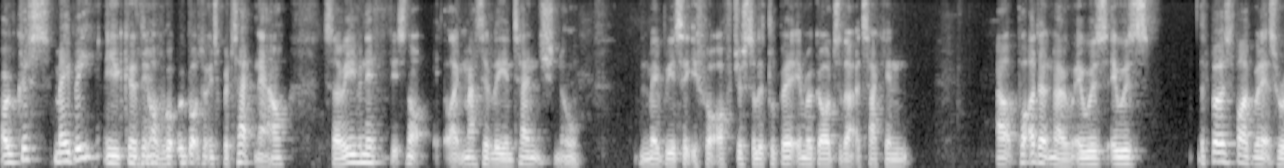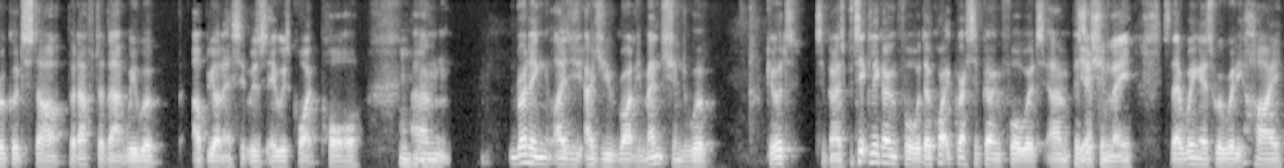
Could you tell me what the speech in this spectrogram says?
focus. Maybe you can think, mm-hmm. oh, we've got, we've got something to protect now. So even if it's not like massively intentional, maybe you take your foot off just a little bit in regard to that attacking output. I don't know. It was it was the first five minutes were a good start, but after that, we were. I'll be honest, it was it was quite poor. Mm-hmm. Um, Reading, as you, as you rightly mentioned, were good to be honest, particularly going forward. They're quite aggressive going forward um, positionally. Yeah. So their wingers were really high,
